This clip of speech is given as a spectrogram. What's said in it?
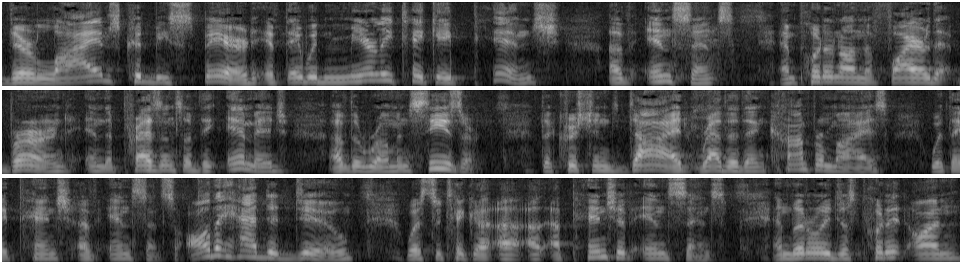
their lives could be spared if they would merely take a pinch of incense and put it on the fire that burned in the presence of the image of the Roman Caesar. The Christians died rather than compromise with a pinch of incense. So all they had to do was to take a, a, a pinch of incense and literally just put it on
